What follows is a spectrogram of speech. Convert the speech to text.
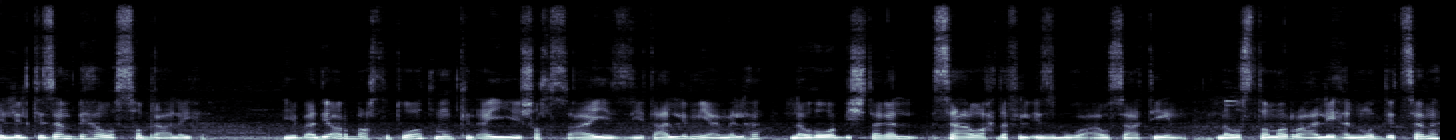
الالتزام بها والصبر عليها. يبقى دي أربع خطوات ممكن أي شخص عايز يتعلم يعملها. لو هو بيشتغل ساعة واحدة في الأسبوع أو ساعتين لو استمر عليها لمدة سنة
